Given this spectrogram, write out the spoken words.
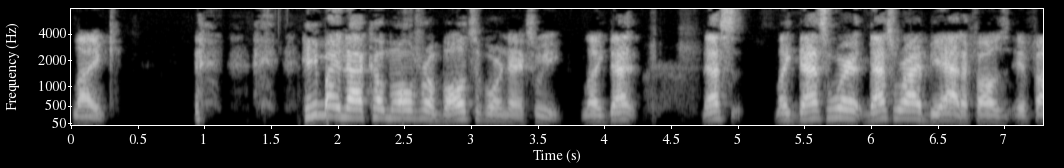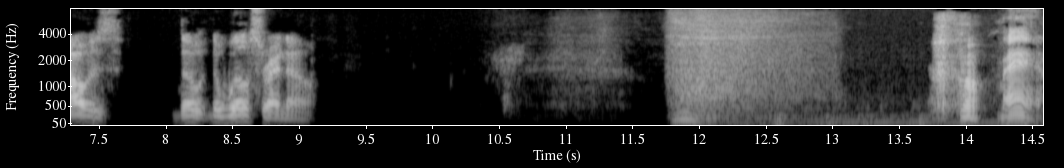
Like he might not come home from Baltimore next week. Like that that's like that's where that's where I'd be at if I was if I was the the Wills right now. Man,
